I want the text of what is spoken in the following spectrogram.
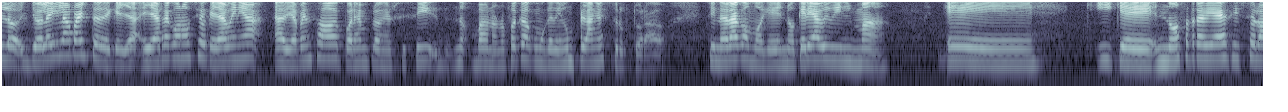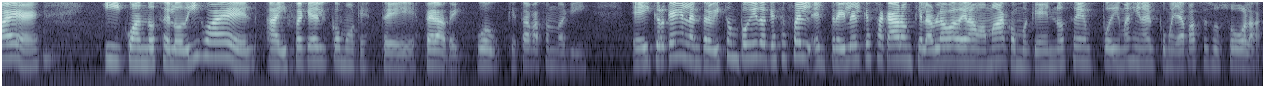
Lo- yo leí la parte de que ella, ella reconoció que ella venía, había pensado, por ejemplo, en el suicidio. No, bueno, no fue que como que tenía un plan estructurado, sino era como que no quería vivir más. eh, y que no se atrevía a decírselo a él. Y cuando se lo dijo a él, ahí fue que él como que, este, espérate, wow, ¿qué está pasando aquí? Eh, y creo que en la entrevista un poquito, que ese fue el, el trailer que sacaron, que él hablaba de la mamá, como que él no se podía imaginar cómo ella pasó eso sola.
